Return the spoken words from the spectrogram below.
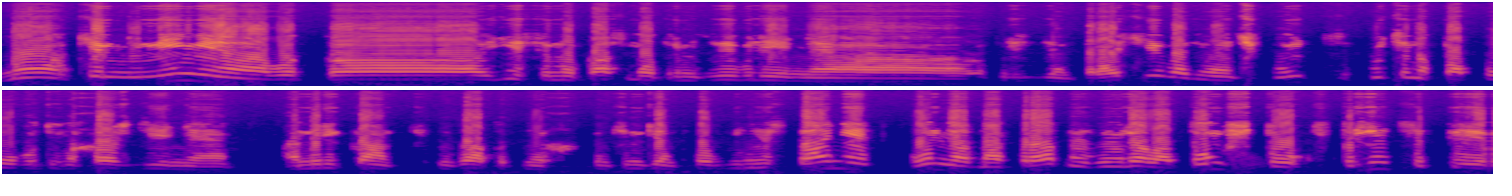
Но, тем не менее, вот э, если мы посмотрим заявление президента России Владимира Путина по поводу нахождения американских и западных контингентов в Афганистане, он неоднократно заявлял о том, что в принципе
